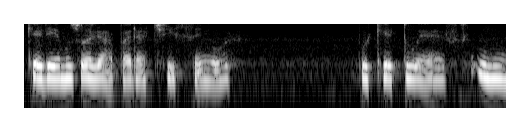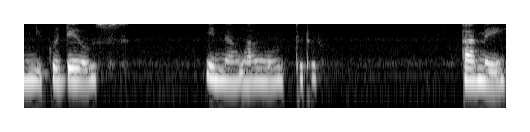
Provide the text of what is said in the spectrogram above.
Queremos olhar para Ti, Senhor, porque Tu és o único Deus e não há outro. Amém.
